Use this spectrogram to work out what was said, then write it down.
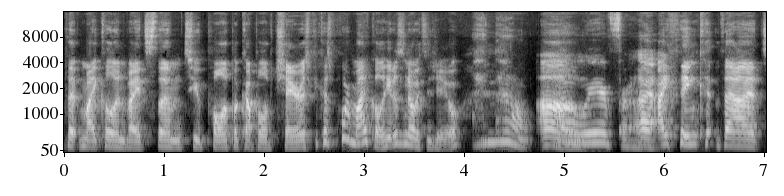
that Michael invites them to pull up a couple of chairs, because poor Michael, he doesn't know what to do. I know. Um, weird for him. I, I think that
